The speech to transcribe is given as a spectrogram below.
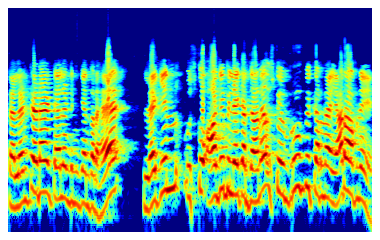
ٹیلنٹڈ ہیں ٹیلنٹ ان کے اندر ہے، لیکن اس کو آگے بھی لے کر جانا ہے، اس کو امپروو بھی کرنا ہے۔ یار آپ نے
